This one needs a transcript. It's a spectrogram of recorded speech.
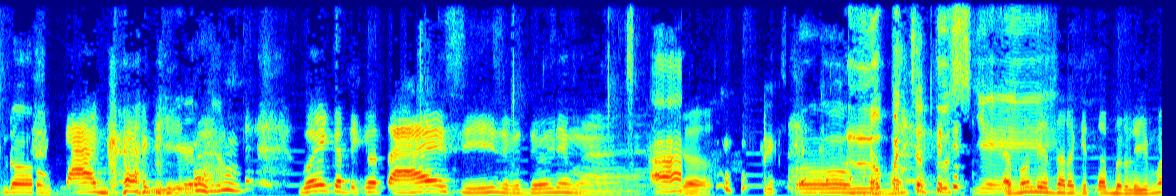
dong. Kagak gitu. Gue ikut-ikut aja sih sebetulnya mah. Fix lu. Lu pencetusnya. Emang di antara kita berlima,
